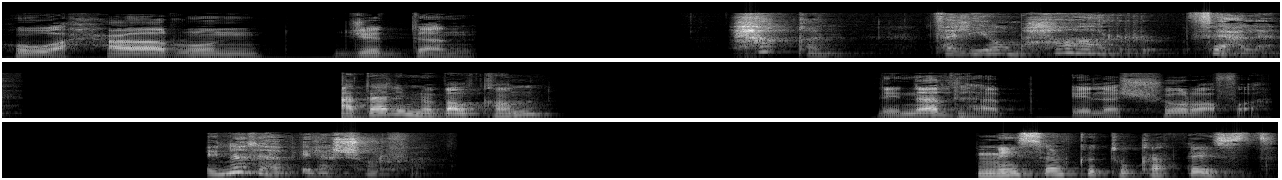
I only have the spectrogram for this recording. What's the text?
هو حار جدا. حقا فاليوم حار فعلا dalim në balkon? لنذهب إلى الشرفة لنذهب إلى الشرفة këtu ka fest.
